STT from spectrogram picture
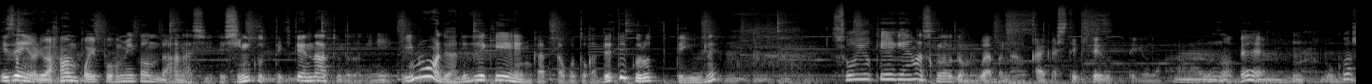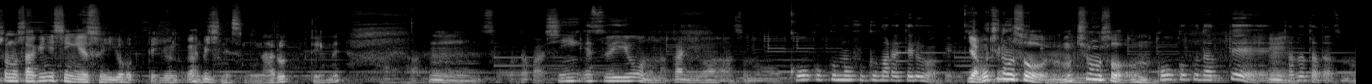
以前よりは半歩一歩踏み込んだ話でシンクってきてんなって言った時に今までは出てけえへんかったことが出てくるっていうね。そういう経験は少なくとも僕はやっぱ何回かしてきてるっていうのがあるので、僕はその先に新 SEO っていうのがビジネスになるっていうね。うん。そうかだから新 SEO の中にはその広告も含まれてるわけですよね。いやもちろんそう。もちろんそう、うん。広告だって、うん。ただただその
